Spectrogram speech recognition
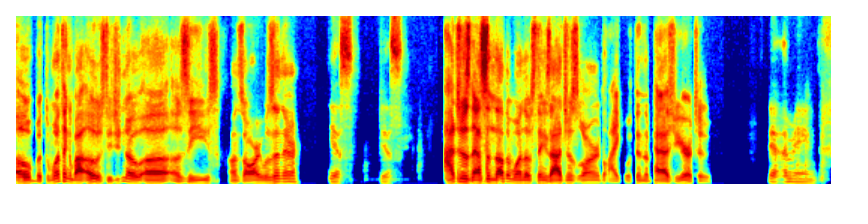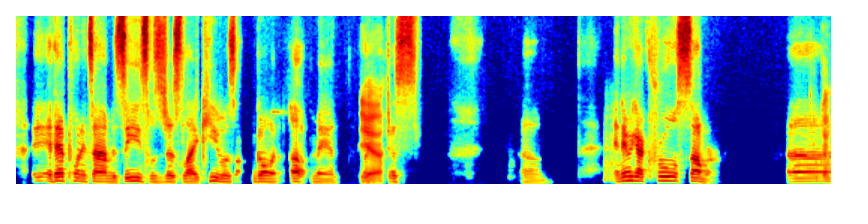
Oh, but the one thing about O's, did you know uh Aziz Ansari was in there? Yes. Yes. I just that's another one of those things I just learned like within the past year or two. Yeah, I mean, at that point in time, Aziz was just like he was going up, man. Like, yeah. Just um and then we got Cruel Summer. Um okay.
